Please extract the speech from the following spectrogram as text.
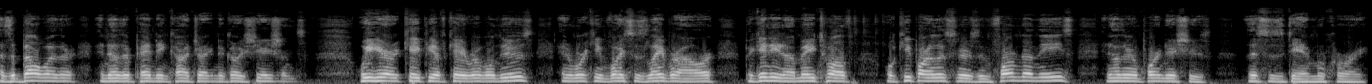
as a bellwether in other pending contract negotiations. We here at KPFK Rebel News and Working Voices Labor Hour, beginning on May 12th, will keep our listeners informed on these and other important issues. This is Dan McCrory.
